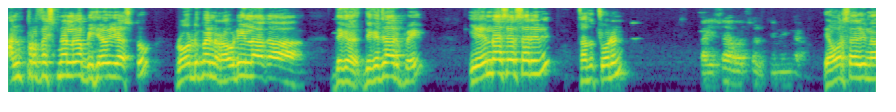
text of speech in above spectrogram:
అన్ప్రొఫెషనల్గా బిహేవ్ చేస్తూ రోడ్డు పైన రౌడీలాగా దిగ దిగజారిపోయి ఏం రాశారు సార్ ఇవి చదువు చూడండి. ఎవరు సరినా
